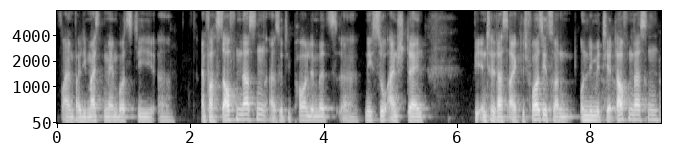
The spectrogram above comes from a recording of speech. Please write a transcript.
Vor allem, weil die meisten Mainboards die äh, einfach saufen lassen, also die Power Limits äh, nicht so einstellen, wie Intel das eigentlich vorsieht, sondern unlimitiert laufen lassen.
